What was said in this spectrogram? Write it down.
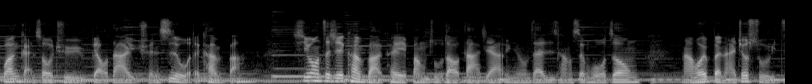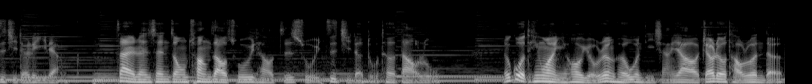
观感受去表达与诠释我的看法，希望这些看法可以帮助到大家运用在日常生活中，拿回本来就属于自己的力量，在人生中创造出一条只属于自己的独特道路。如果听完以后有任何问题想要交流讨论的，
